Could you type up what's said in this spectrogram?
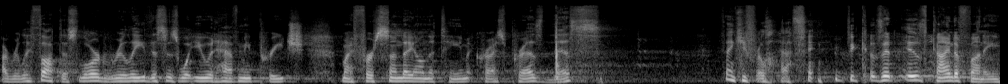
I really thought this. Lord, really? This is what you would have me preach my first Sunday on the team at Christ Pres? This? Thank you for laughing because it is kind of funny.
